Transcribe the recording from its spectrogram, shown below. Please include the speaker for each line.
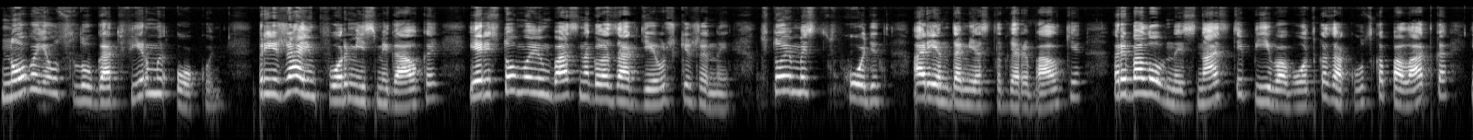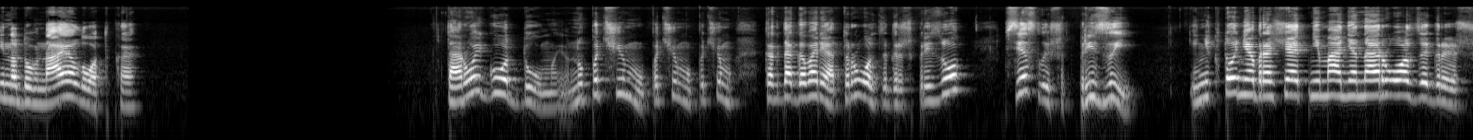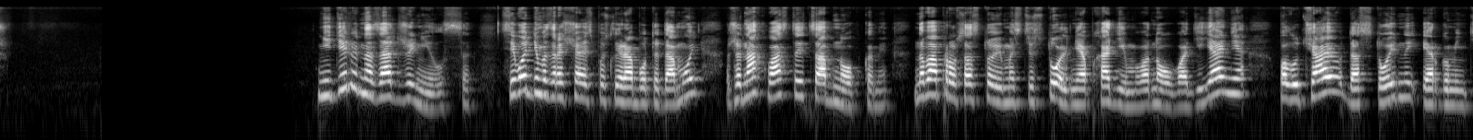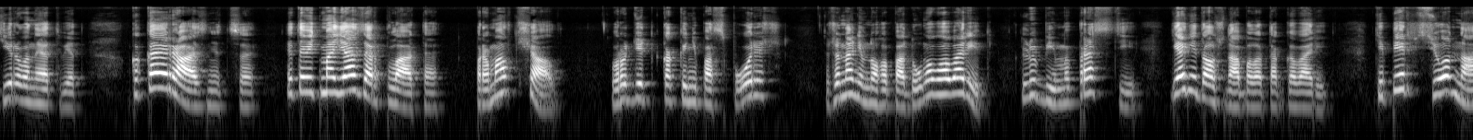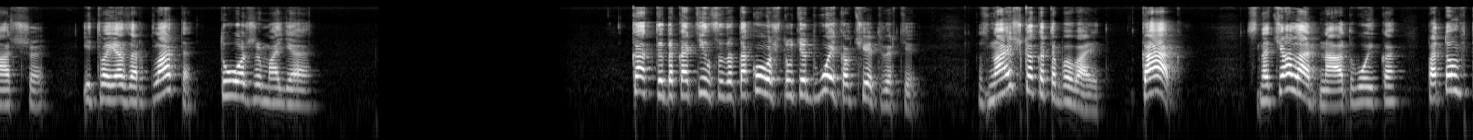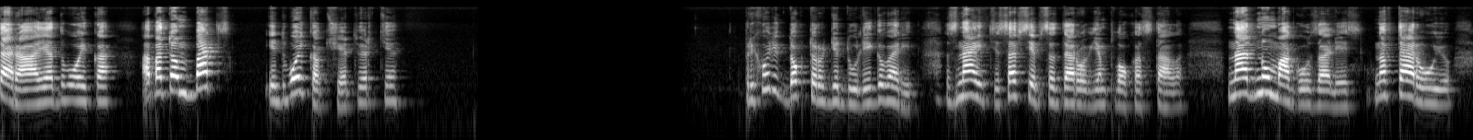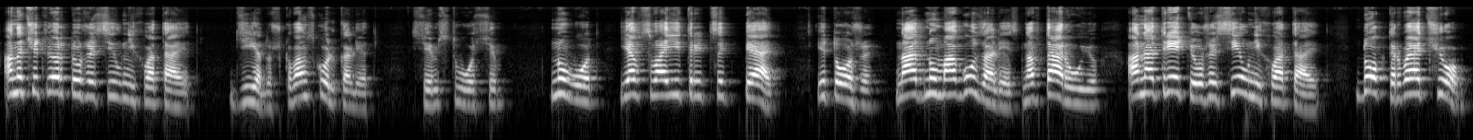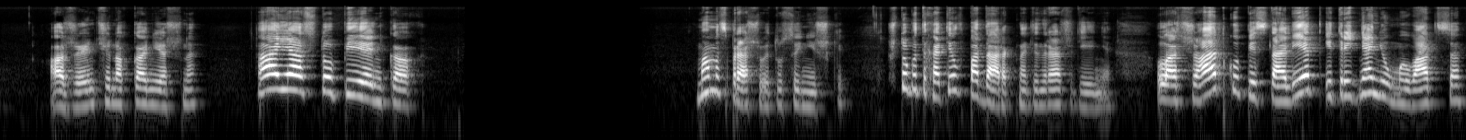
Speaker 1: Новая услуга от фирмы «Окунь». Приезжаем в форме и с мигалкой и арестовываем вас на глазах девушки жены. В стоимость входит аренда места для рыбалки, рыболовные снасти, пиво, водка, закуска, палатка и надувная лодка. Второй год думаю, ну почему, почему, почему? Когда говорят розыгрыш призов, все слышат призы, и никто не обращает внимания на розыгрыш. Неделю назад женился. Сегодня, возвращаясь после работы домой, жена хвастается обновками. На вопрос о стоимости столь необходимого нового одеяния получаю достойный и аргументированный ответ. «Какая разница? Это ведь моя зарплата!» Промолчал. Вроде как и не поспоришь. Жена, немного подумав, говорит. «Любимый, прости, я не должна была так говорить. Теперь все наше, и твоя зарплата тоже моя». Как ты докатился до такого, что у тебя двойка в четверти? Знаешь, как это бывает? Как? Сначала одна двойка, потом вторая двойка, а потом бац, и двойка в четверти. Приходит к доктору дедуля и говорит, знаете, совсем со здоровьем плохо стало. На одну могу залезть, на вторую, а на четвертую уже сил не хватает. Дедушка, вам сколько лет? Семьдесят восемь. Ну вот, я в свои 35. И тоже на одну могу залезть, на вторую, а на третью уже сил не хватает. Доктор, вы о чем? О женщинах, конечно. А я о ступеньках. Мама спрашивает у сынишки, что бы ты хотел в подарок на день рождения? Лошадку, пистолет и три дня не умываться.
